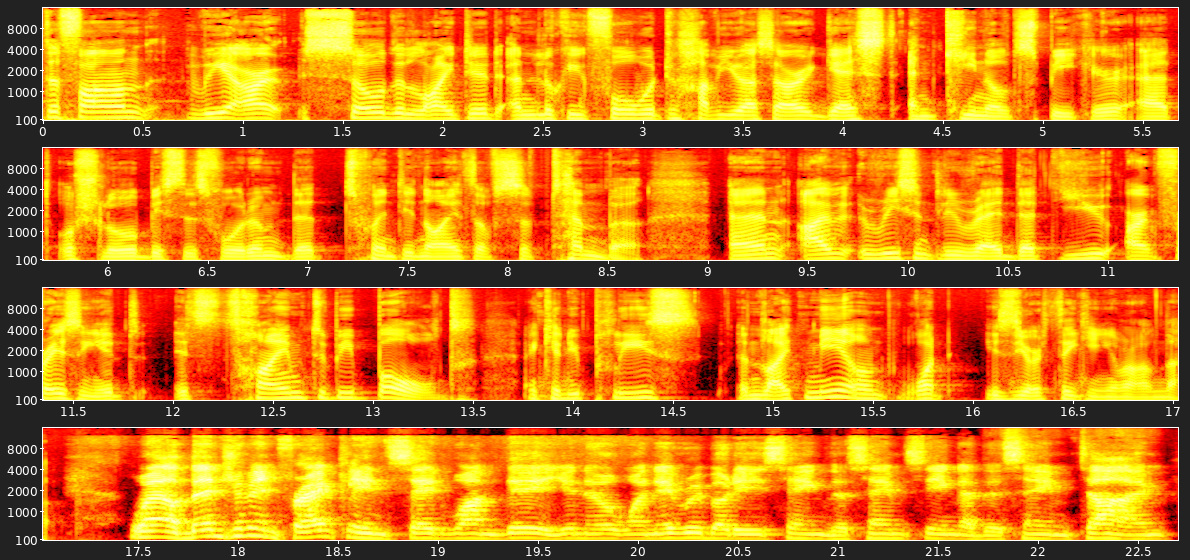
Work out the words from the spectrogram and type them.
Stefan, we are so delighted and looking forward to have you as our guest and keynote speaker at Oslo Business Forum the 29th of September. And I've recently read that you are phrasing it, it's time to be bold. And can you please enlighten me on what is your thinking around that? Well, Benjamin Franklin said one day, you know, when everybody is saying the same thing at the same time,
